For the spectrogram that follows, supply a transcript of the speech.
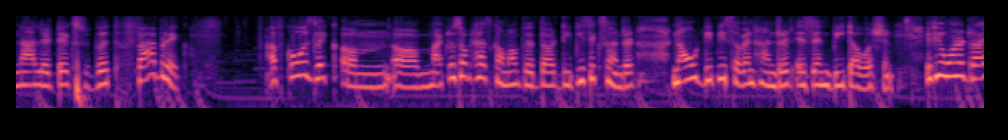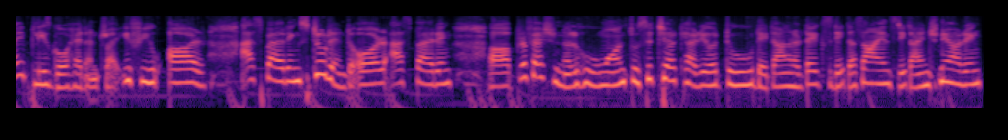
analytics with fabric of course like um, uh, microsoft has come up with the dp600 now dp700 is in beta version. If you want to try please go ahead and try. If you are aspiring student or aspiring uh, professional who wants to switch your career to data analytics data science data engineering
